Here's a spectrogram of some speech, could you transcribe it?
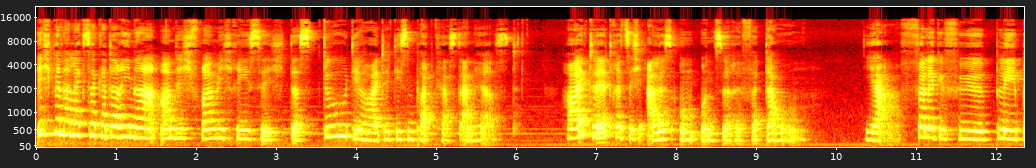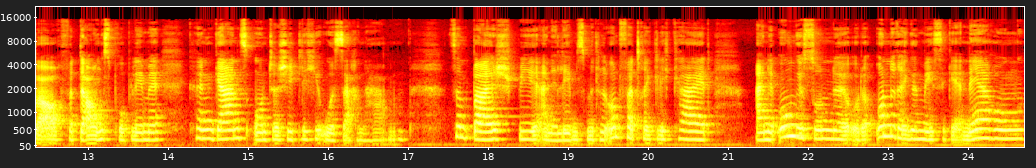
Ich bin Alexa Katharina und ich freue mich riesig, dass du dir heute diesen Podcast anhörst. Heute dreht sich alles um unsere Verdauung. Ja, Völlegefühl, Blähbauch, Verdauungsprobleme können ganz unterschiedliche Ursachen haben. Zum Beispiel eine Lebensmittelunverträglichkeit, eine ungesunde oder unregelmäßige Ernährung.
